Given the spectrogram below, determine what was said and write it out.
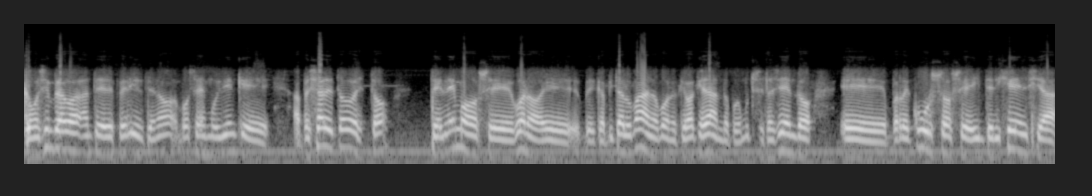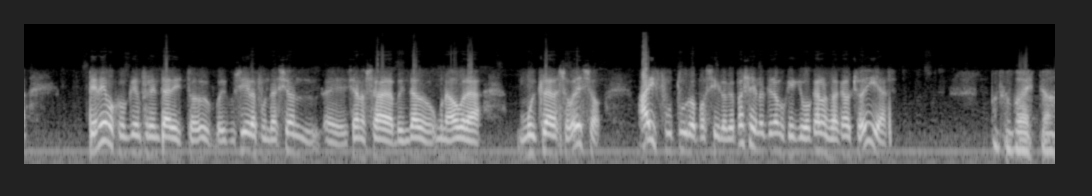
Como siempre hago antes de despedirte, ¿no? Vos sabés muy bien que a pesar de todo esto, tenemos, eh, bueno, eh, capital humano, bueno, que va quedando, porque mucho se está yendo, eh, recursos, inteligencia, tenemos con qué enfrentar esto, inclusive la Fundación ya nos ha brindado una obra muy clara sobre eso. Hay futuro posible, lo que pasa es que no tenemos que equivocarnos de acá ocho días. Por supuesto.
